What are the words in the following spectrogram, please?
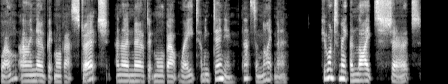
Well, I know a bit more about stretch and I know a bit more about weight. I mean, denim, that's a nightmare. If you want to make a light shirt,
